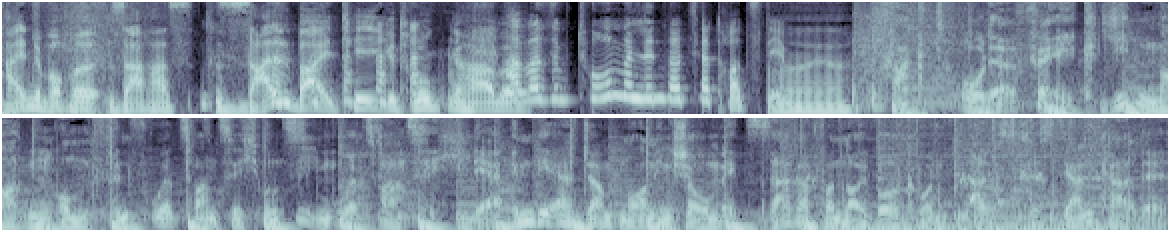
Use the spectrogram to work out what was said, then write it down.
eine Woche Sarahs Salbeitee getrunken habe. Aber Symptome lindert's ja trotzdem. Ah, ja. Fakt oder Fake? Jeden Morgen um 5.20 Uhr und 7.20 Uhr in der MDR Jump Morning Show mit Sarah von Neuburg und Lars Christian Kade.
